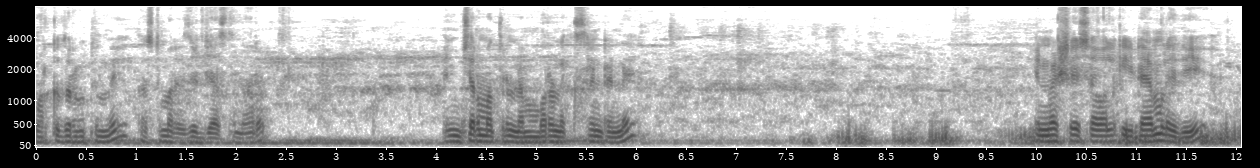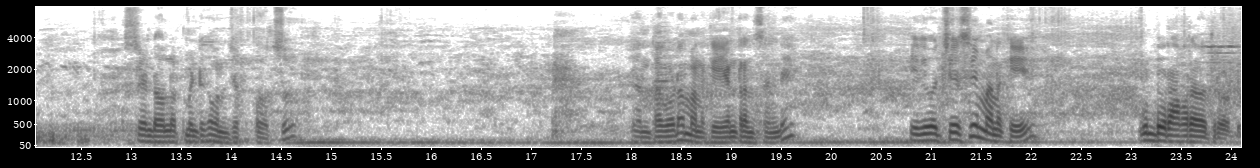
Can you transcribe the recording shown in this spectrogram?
వర్క్ జరుగుతుంది. కస్టమర్ విజిట్ చేస్తున్నారు. వెంచర్ మాత్రం నెంబర్ వన్ ఎక్సలెంట్ అండి. ఇన్వెస్ట్ చేసే వాళ్ళకి ఈ టైంలో ఇది ఎక్సలెంట్ డెవలప్మెంట్గా మనం చెప్పుకోవచ్చు. ఇదంతా కూడా మనకి ఎంట్రన్స్ అండి. ఇది వచ్చేసి మనకి గుంటూరు అమరావతి రోడ్డు.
